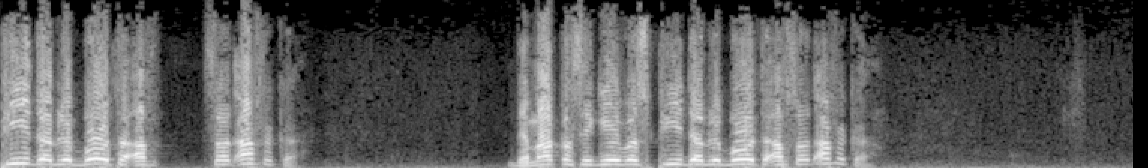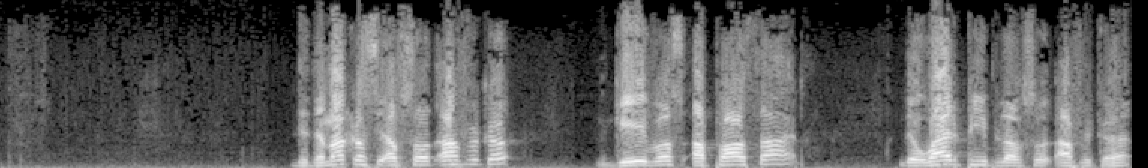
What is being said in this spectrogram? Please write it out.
P.W. Botha of South Africa. Democracy gave us P.W. Botha of South Africa. The democracy of South Africa gave us apartheid. The white people of South Africa,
